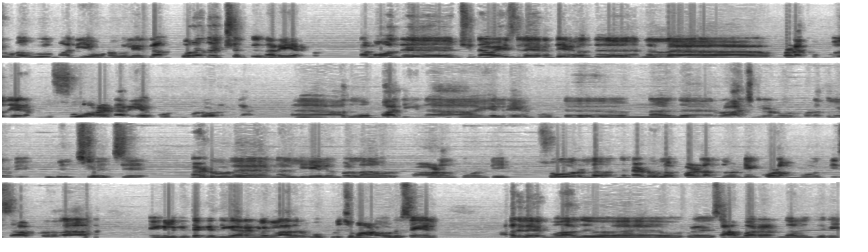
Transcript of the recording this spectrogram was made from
உணவு மதிய உணவுல எல்லாம் புரதச்சத்து நிறைய இருக்கும். நம்ம வந்து சின்ன வயசுல இருந்தே வந்து நல்லா வளர்க்கும் போதே நமக்கு சோறை நிறைய போட்டு போட்டு வளர்க்குறாங்க அஹ் அதுவும் பாத்தீங்கன்னா எல்லையை போட்டு நான் இந்த ராஜ்கிரண் ஒரு படத்துல அப்படி குளிச்சு வச்சு நடுவுல நல்லி எலும்பெல்லாம் ஒரு பாலம் தோண்டி சோறுல வந்து நடுவுல பள்ளம் தோண்டி குழம்பு ஊத்தி சாப்பிட்றதுலாம் எங்களுக்கு தெக்கத்திக்காரங்களுக்குலாம் அது ரொம்ப பிடிச்சமான ஒரு செயல். அதுல இப்போ அது ஒரு சாம்பாரா இருந்தாலும் சரி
